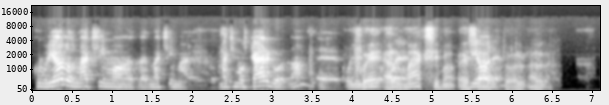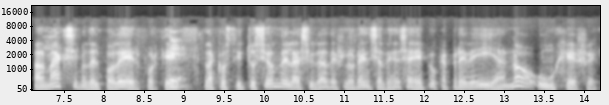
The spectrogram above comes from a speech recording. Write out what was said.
cubrió los máximos, las máximas, los máximos cargos, ¿no? Eh, fue, al máximo, exacto, al, máximo del poder, porque la constitución de la ciudad de Florencia de esa época preveía no un jefe,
